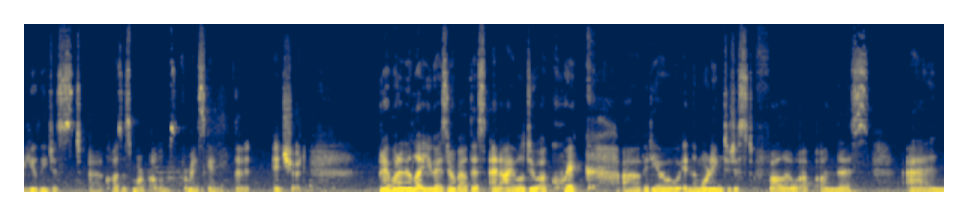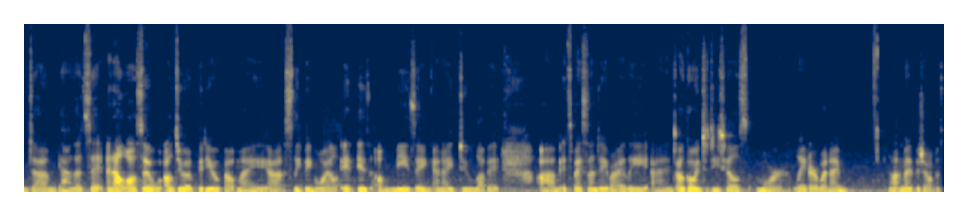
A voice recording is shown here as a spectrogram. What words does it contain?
really just uh, causes more problems for my skin than it, it should. But I wanted to let you guys know about this and I will do a quick uh, video in the morning to just follow up on this. And um, yeah that's it. And I'll also I'll do a video about my uh, sleeping oil. It is amazing and I do love it. Um, it's by Sunday Riley and I'll go into details more later when I'm not in my pajamas.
